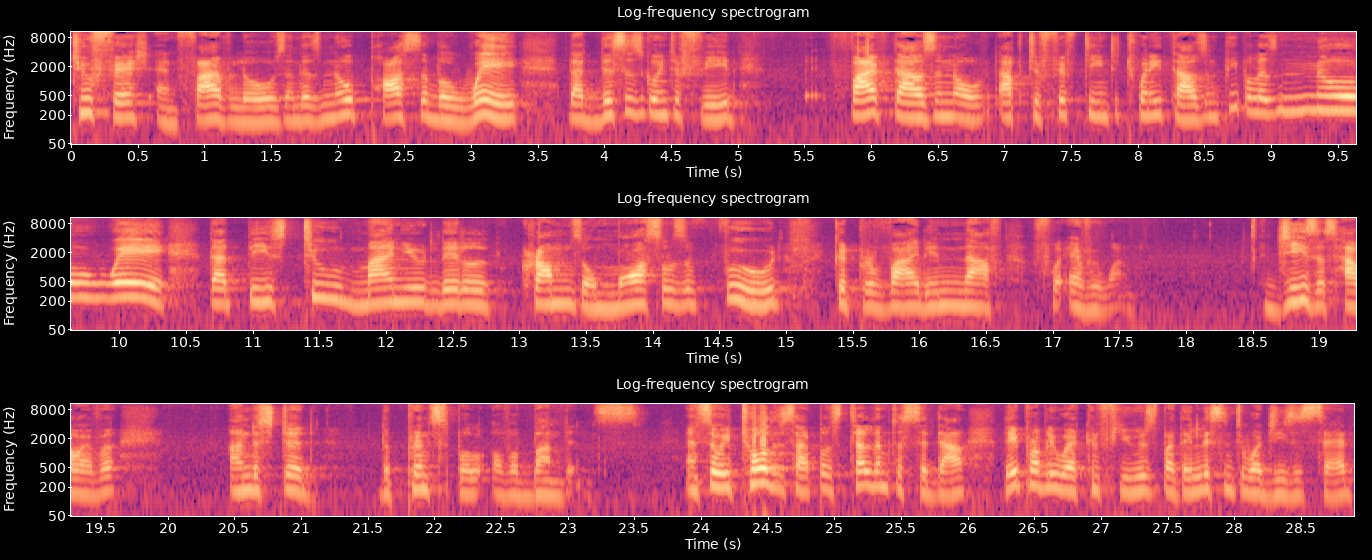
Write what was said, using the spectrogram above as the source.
two fish and five loaves, and there's no possible way that this is going to feed 5,000 or up to 15 to 20,000 people. There's no way that these two minute little crumbs or morsels of food could provide enough for everyone. Jesus, however, understood the principle of abundance. And so he told the disciples, Tell them to sit down. They probably were confused, but they listened to what Jesus said.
